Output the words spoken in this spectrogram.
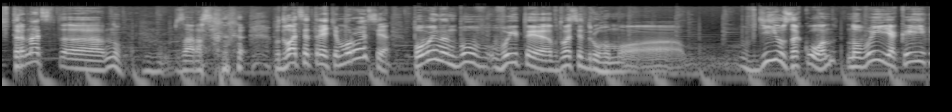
В 13, е, ну зараз в 23-му році повинен був вийти в 22-му е, в дію закон новий, який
